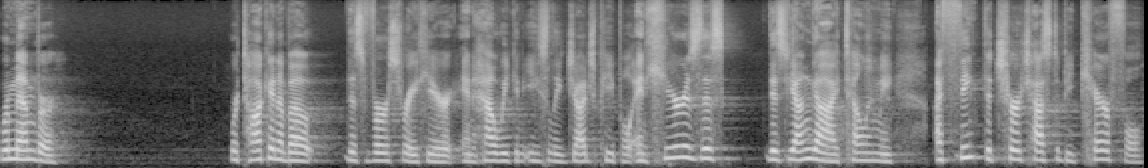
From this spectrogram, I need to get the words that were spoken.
Remember, we're talking about this verse right here and how we can easily judge people. And here is this, this young guy telling me, I think the church has to be careful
